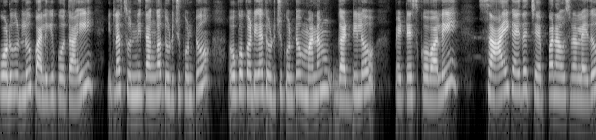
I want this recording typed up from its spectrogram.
కోడిగుడ్లు పలిగిపోతాయి. ఇట్లా సున్నితంగా తుడుచుకుంటూ ఒక్కొక్కటిగా తుడుచుకుంటూ మనం గడ్డిలో పెట్టేసుకోవాలి. సాయికి అయితే చెప్పనవసరం లేదు.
